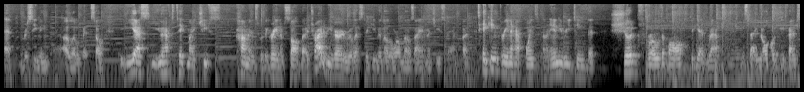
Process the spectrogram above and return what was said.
at receiving a little bit. So yes, you have to take my Chiefs comments with a grain of salt, but I try to be very realistic, even though the world knows I am a Chiefs fan. But taking three and a half points on an Andy Reid team that should throw the ball to get reps, the Spagnuolo defense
